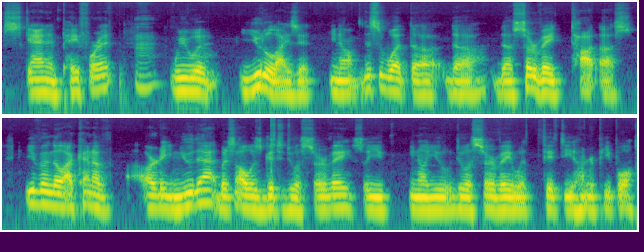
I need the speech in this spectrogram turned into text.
scan and pay for it, mm-hmm. we would utilize it. You know, this is what the the the survey taught us. Even though I kind of already knew that, but it's always good to do a survey. So you you know you do a survey with 50, 100 people,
